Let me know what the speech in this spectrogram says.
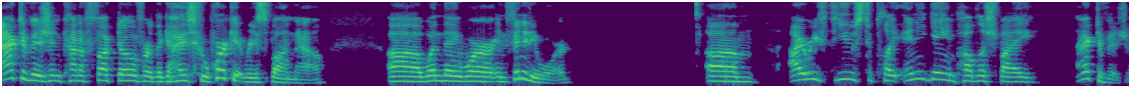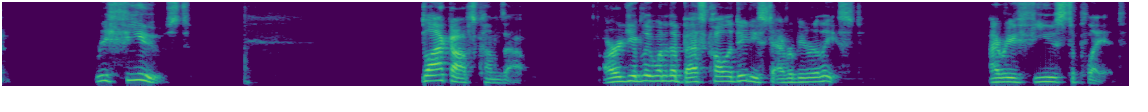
Activision kind of fucked over the guys who work at Respawn now, uh, when they were Infinity Ward, um, I refused to play any game published by Activision. Refused. Black Ops comes out. Arguably one of the best Call of Duties to ever be released. I refused to play it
